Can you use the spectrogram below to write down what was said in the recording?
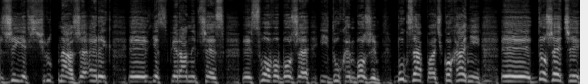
żyje wśród nas, że Eryk jest wspierany przez Słowo Boże i Duchem Bożym. Bóg zapłać, kochani, do rzeczy,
